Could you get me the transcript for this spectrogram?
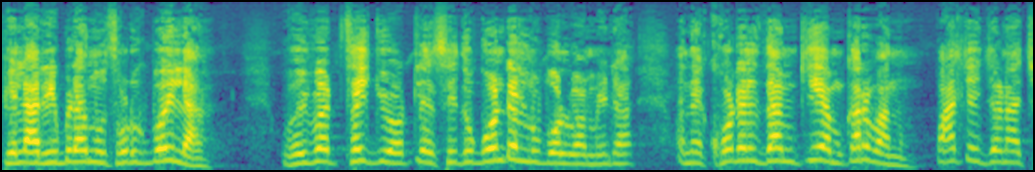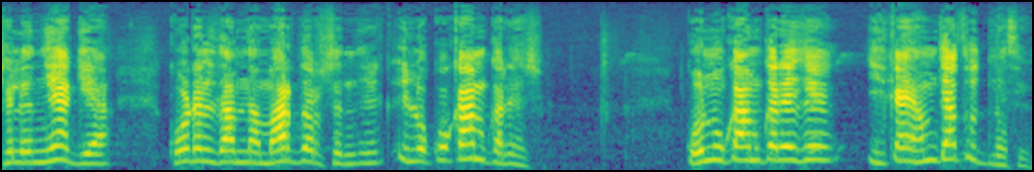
પેલા રીબડાનું થોડુંક બોલ્યા વહીવટ થઈ ગયો એટલે સીધું ગોંડલનું બોલવા માંડ્યા અને ખોડલધામ કેમ કરવાનું? પાંચેય જણા છેલ્લે ત્યાં ગયા ખોડલધામના માર્ગદર્શન એ લોકો કામ કરે છે. કોનું કામ કરે છે? એ કાંઈ સમજાતું જ નથી.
